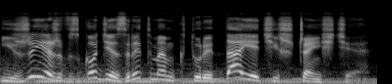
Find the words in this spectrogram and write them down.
i żyjesz w zgodzie z rytmem, który daje Ci szczęście.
